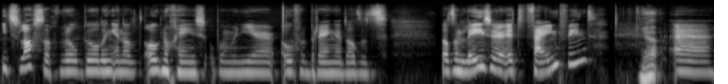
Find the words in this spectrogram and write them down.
iets lastig, worldbuilding, en dat het ook nog eens op een manier overbrengen dat, het, dat een lezer het fijn vindt. Ja. Eh,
